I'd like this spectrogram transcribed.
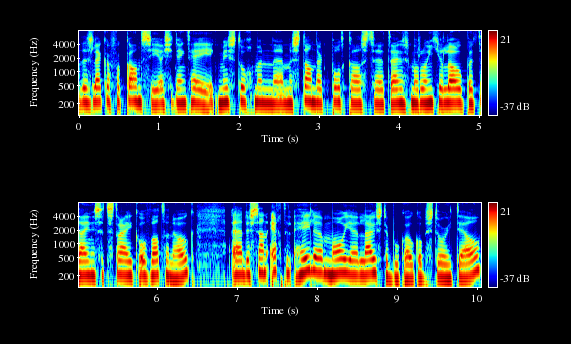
dus lekker vakantie. Als je denkt, hé, hey, ik mis toch mijn, mijn standaard podcast... tijdens mijn rondje lopen, tijdens het strijken of wat dan ook. er staan echt hele mooie luisterboek ook op Storytel.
